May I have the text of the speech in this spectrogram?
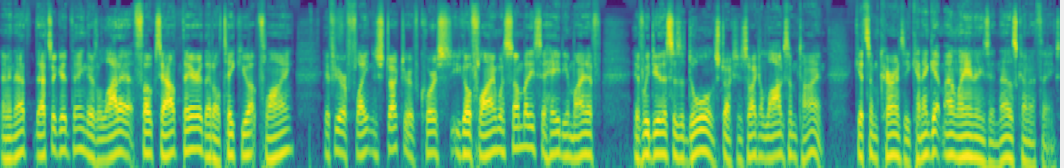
I mean, that, that's a good thing. There's a lot of folks out there that'll take you up flying. If you're a flight instructor, of course, you go flying with somebody, say, hey, do you mind if, if we do this as a dual instruction so I can log some time, get some currency? Can I get my landings and Those kind of things.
